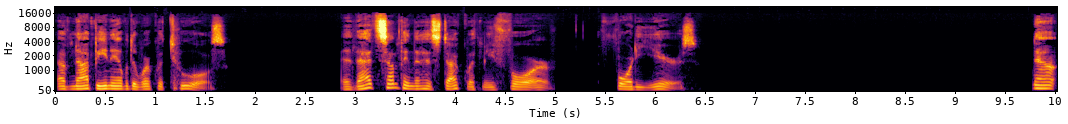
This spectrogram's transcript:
of not being able to work with tools, that's something that has stuck with me for 40 years. Now,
